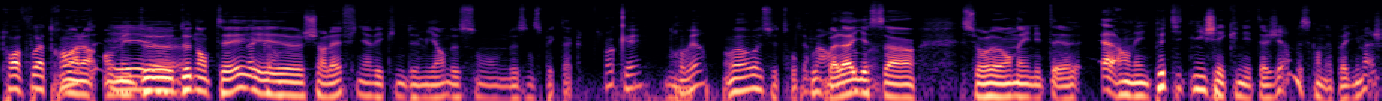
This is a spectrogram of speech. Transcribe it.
3 fois 30. Voilà, on met et, deux, euh, deux Nantais et euh, Charlet finit avec une demi-heure de son, de son spectacle. Ok, trop bien. Ouais, ouais, c'est trop cool. marrant, Bah là, il y a ça. Sur le, on, a une éta- alors, on a une petite niche avec une étagère parce qu'on n'a pas l'image.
